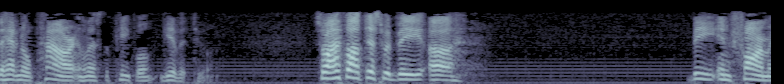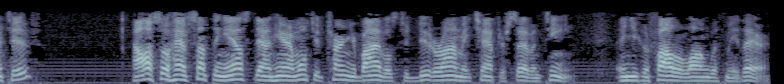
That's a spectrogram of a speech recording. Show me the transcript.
They have no power unless the people give it to them. So I thought this would be uh, be informative. I also have something else down here. I want you to turn your Bibles to Deuteronomy chapter 17, and you can follow along with me there.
